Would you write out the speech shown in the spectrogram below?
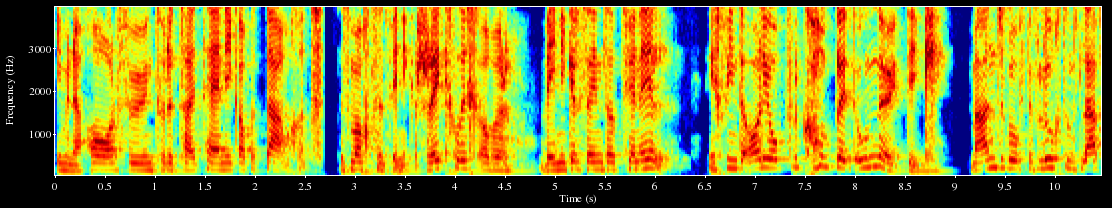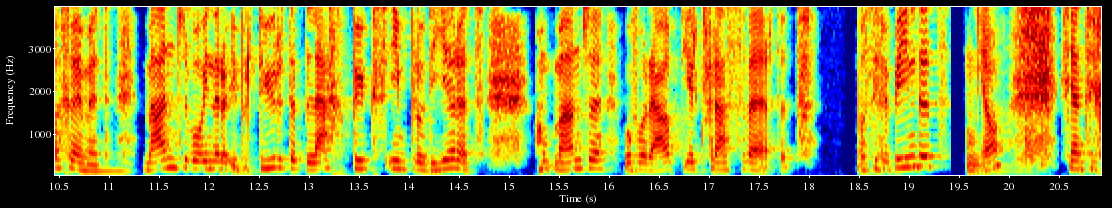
in einem Haarföhn zu der Titanic abtauchen. Das macht es nicht weniger schrecklich, aber weniger sensationell. Ich finde alle Opfer komplett unnötig. Menschen, die auf der Flucht ums Leben kommen. Menschen, die in einer überteuerten Blechbüchse implodieren. Und Menschen, die von Raubtieren gefressen werden. Was sie verbindet? Ja, sie haben sich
